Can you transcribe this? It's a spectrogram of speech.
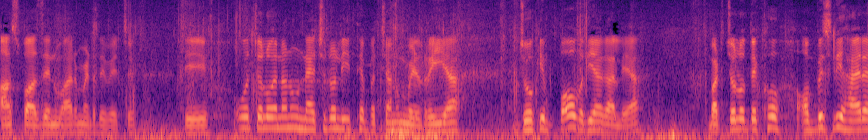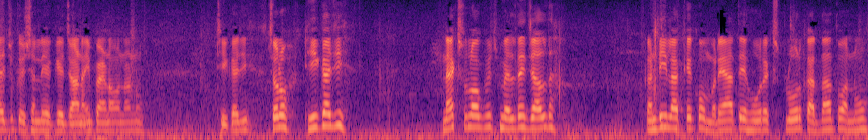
ਆਸ-ਪਾਸ ਦੇ এনवायरमेंट ਦੇ ਵਿੱਚ। ਤੇ ਉਹ ਚਲੋ ਇਹਨਾਂ ਨੂੰ ਨੈਚੁਰਲੀ ਇੱਥੇ ਬੱਚਿਆਂ ਨੂੰ ਮਿਲ ਰਹੀ ਆ, ਜੋ ਕਿ ਬਹੁਤ ਵਧੀਆ ਗੱਲ ਆ। ਬਟ ਚਲੋ ਦੇਖੋ ਆਬਵੀਅਸਲੀ ਹਾਇਰ ਐਜੂਕੇਸ਼ਨ ਲਈ ਅੱਗੇ ਜਾਣਾ ਹੀ ਪੈਣਾ ਉਹਨਾਂ ਨੂੰ। ਠੀਕ ਆ ਜੀ? ਚਲੋ, ਠੀਕ ਆ ਜੀ। ਨੈਕਸਟ ਵਲੌਗ ਵਿੱਚ ਮਿਲਦੇ ਜਲਦ। ਕੰਢੀ ਇਲਾਕੇ ਘੁੰਮ ਰਿਹਾ ਤੇ ਹੋਰ ਐਕਸਪਲੋਰ ਕਰਦਾ ਤੁਹਾਨੂੰ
